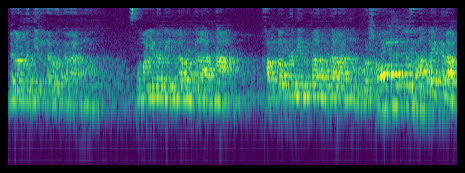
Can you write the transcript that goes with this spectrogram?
বেলাল রাদি আল্লাহ তালা আনু সুমাইয়া রাদি আল্লাহ তালা আন্না খাব্বাব রাদি আল্লাহ তালা আনু অসংখ্য সাহাবাই কারাম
